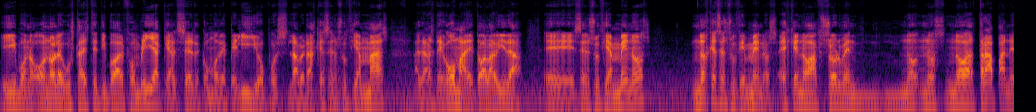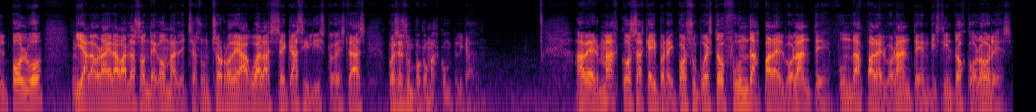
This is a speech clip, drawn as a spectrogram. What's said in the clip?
y bueno, o no le gusta este tipo de alfombrilla, que al ser como de pelillo, pues la verdad es que se ensucian más, a las de goma de toda la vida eh, se ensucian menos, no es que se ensucien menos, es que no absorben, no, no, atrapan el polvo y a la hora de lavarlas son de goma, le echas un chorro de agua, las secas y listo, estas pues es un poco más complicado. A ver, más cosas que hay por ahí. Por supuesto, fundas para el volante, fundas para el volante en distintos colores.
